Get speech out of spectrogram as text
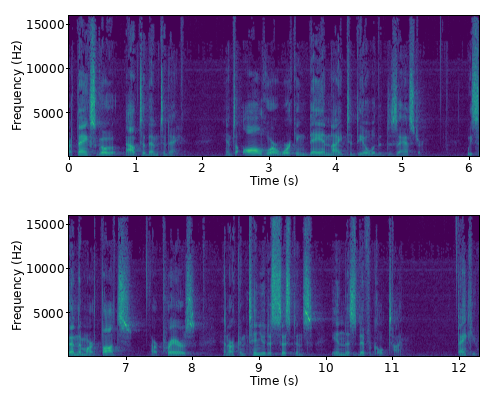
Our thanks go out to them today and to all who are working day and night to deal with the disaster. We send them our thoughts, our prayers, and our continued assistance in this difficult time. Thank you.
